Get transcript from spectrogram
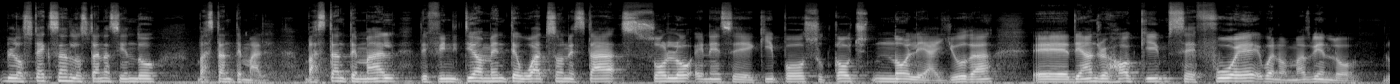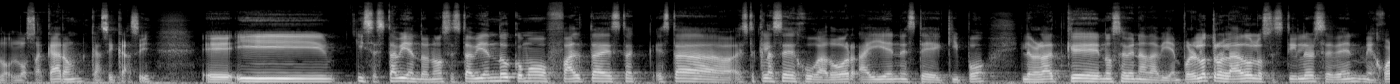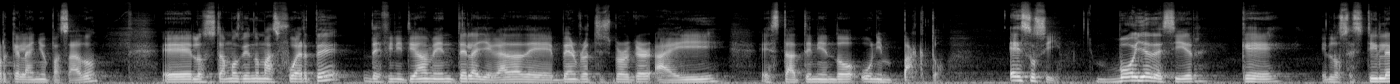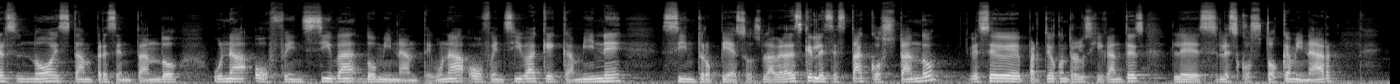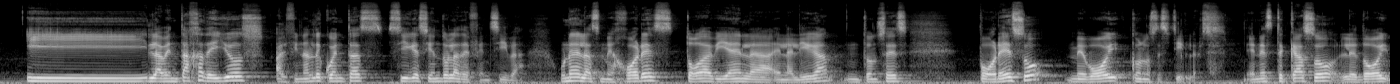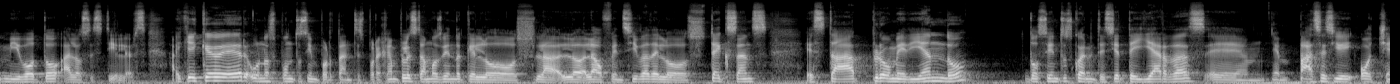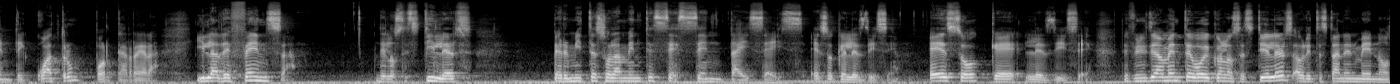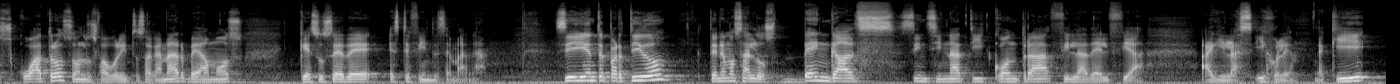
los Texans lo están haciendo bastante mal bastante mal. Definitivamente Watson está solo en ese equipo. Su coach no le ayuda. Eh, de Andrew Hopkins se fue, bueno, más bien lo, lo, sacaron, casi casi. Eh, y, y, se está viendo, ¿no? Se está viendo cómo falta esta, esta, esta clase de jugador ahí en este equipo. Y la verdad que no se ve nada bien. Por el otro lado, los Steelers se ven mejor que el año pasado. Eh, los estamos viendo más fuerte. Definitivamente la llegada de Ben Roethlisberger ahí está teniendo un impacto. Eso sí, voy a decir que los Steelers no están presentando una ofensiva dominante, una ofensiva que camine sin tropiezos. La verdad es que les está costando. Ese partido contra los gigantes les, les costó caminar. Y la ventaja de ellos, al final de cuentas, sigue siendo la defensiva. Una de las mejores todavía en la, en la liga. Entonces, por eso me voy con los Steelers. En este caso, le doy mi voto a los Steelers. Aquí hay que ver unos puntos importantes. Por ejemplo, estamos viendo que los, la, la ofensiva de los Texans está promediando 247 yardas eh, en pases y 84 por carrera. Y la defensa de los Steelers permite solamente 66. ¿Eso que les dice? Eso que les dice. Definitivamente voy con los Steelers. Ahorita están en menos 4. Son los favoritos a ganar. Veamos qué sucede este fin de semana. Siguiente partido. Tenemos a los Bengals Cincinnati contra Filadelfia. Águilas. Híjole, aquí,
